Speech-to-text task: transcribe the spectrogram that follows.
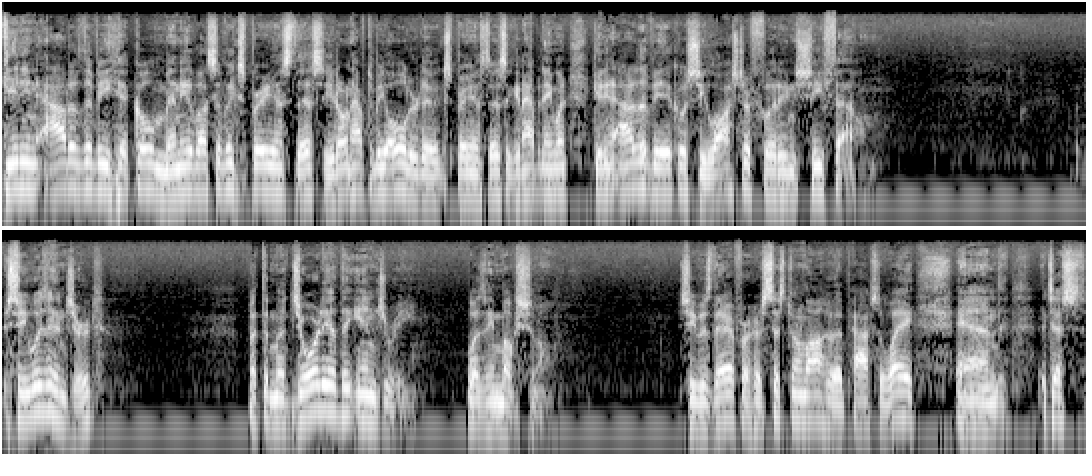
getting out of the vehicle. Many of us have experienced this. You don't have to be older to experience this. It can happen to anyone. Getting out of the vehicle, she lost her footing. She fell. She was injured, but the majority of the injury was emotional. She was there for her sister in law who had passed away, and just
